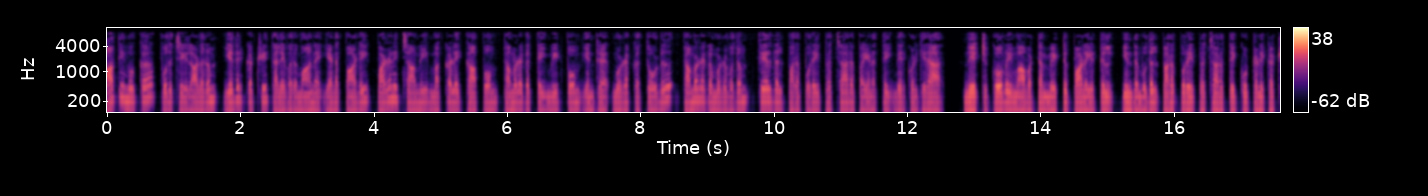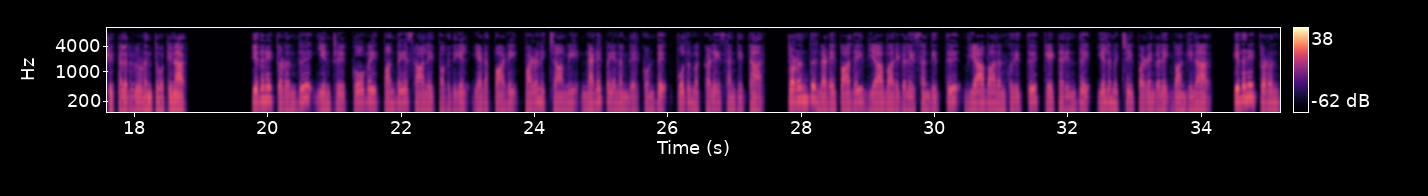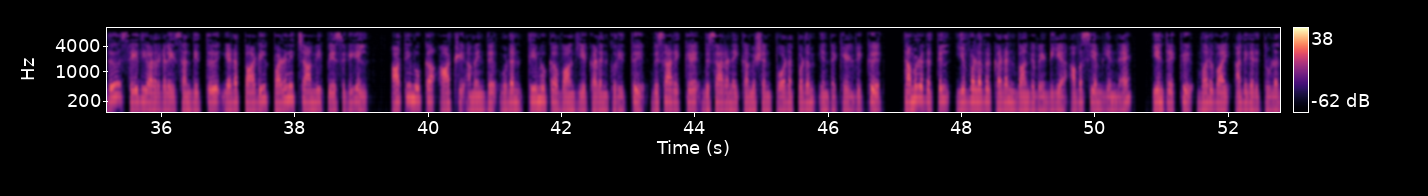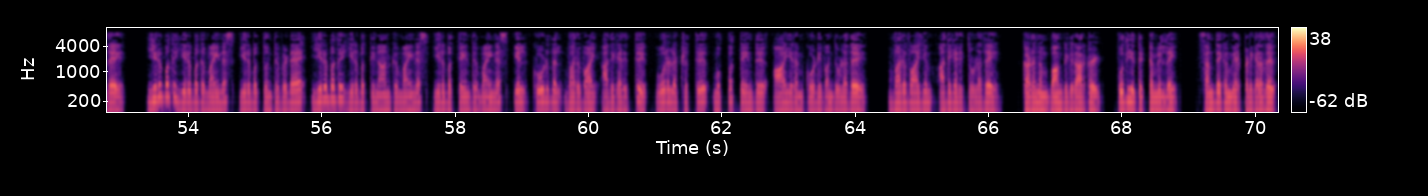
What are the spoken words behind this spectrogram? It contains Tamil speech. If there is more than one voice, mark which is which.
Speaker 1: அதிமுக பொதுச் செயலாளரும் எதிர்க்கட்சி தலைவருமான எடப்பாடி பழனிசாமி மக்களை காப்போம் தமிழகத்தை மீட்போம் என்ற முழக்கத்தோடு தமிழகம் முழுவதும் தேர்தல் பரப்புரை பிரச்சார பயணத்தை மேற்கொள்கிறார். நேற்று கோவை மாவட்டம் மேட்டுப்பாளையத்தில் இந்த முதல் பரப்புரை பிரச்சாரத்தை கூட்டணி கட்சித் தலைவர்களுடன் துவக்கினார். இதனைத் தொடர்ந்து இன்று கோவை பந்தய சாலை பகுதியில் எடப்பாடி பழனிசாமி நடைப்பயணம் மேற்கொண்டு பொதுமக்களை சந்தித்தார். தொடர்ந்து நடைபாதை வியாபாரிகளை சந்தித்து வியாபாரம் குறித்து கேட்டறிந்து எலுமிச்சை பழங்களை வாங்கினார். இதனைத் தொடர்ந்து செய்தியாளர்களை சந்தித்து எடப்பாடி பழனிசாமி பேசுகையில் அதிமுக ஆட்சி அமைந்து உடன் திமுக வாங்கிய கடன் குறித்து விசாரிக்க விசாரணை கமிஷன் போடப்படும் என்ற கேள்விக்கு தமிழகத்தில் இவ்வளவு கடன் வாங்க வேண்டிய அவசியம் என்ன? இன்றைக்கு வருவாய் அதிகரித்துள்ளது. இருபது இருபது மைனஸ் இருபத்தொன்று விட இருபது இருபத்தி நான்கு மைனஸ் இருபத்தைந்து மைனஸ் இல் கூடுதல் வருவாய் அதிகரித்து ஒரு லட்சத்து முப்பத்தைந்து ஆயிரம் கோடி வந்துள்ளது. வருவாயும் அதிகரித்துள்ளது. கடனும் வாங்குகிறார்கள். புதிய திட்டமில்லை. சந்தேகம் ஏற்படுகிறது.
